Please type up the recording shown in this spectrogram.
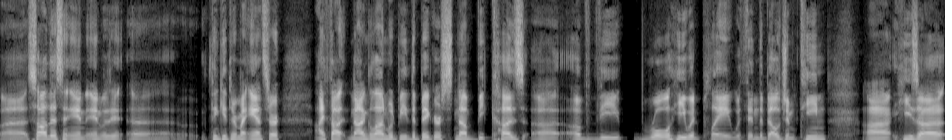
uh, saw this and and was uh, thinking through my answer, I thought Nainggolan would be the bigger snub because uh, of the role he would play within the Belgium team. Uh, he's a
